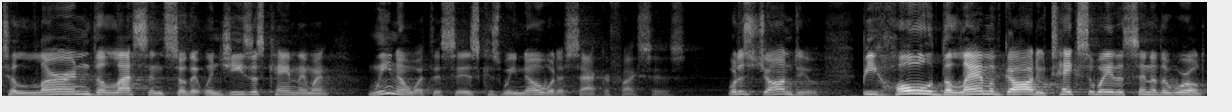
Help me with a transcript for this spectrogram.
to learn the lessons so that when Jesus came, they went, We know what this is because we know what a sacrifice is. What does John do? Behold, the Lamb of God who takes away the sin of the world.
